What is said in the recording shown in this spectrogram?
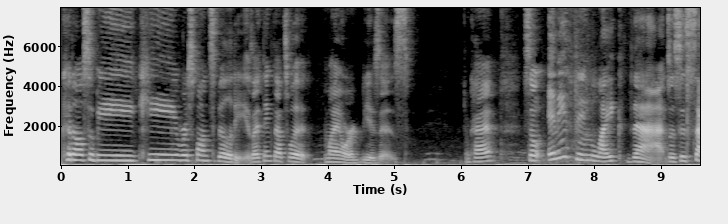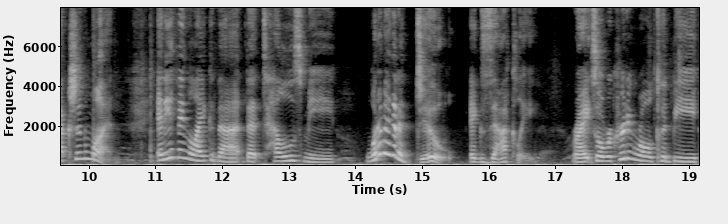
Could also be key responsibilities. I think that's what my org uses. Okay? So anything like that, this is section one. Anything like that that tells me what am I going to do exactly right? So a recruiting role could be,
